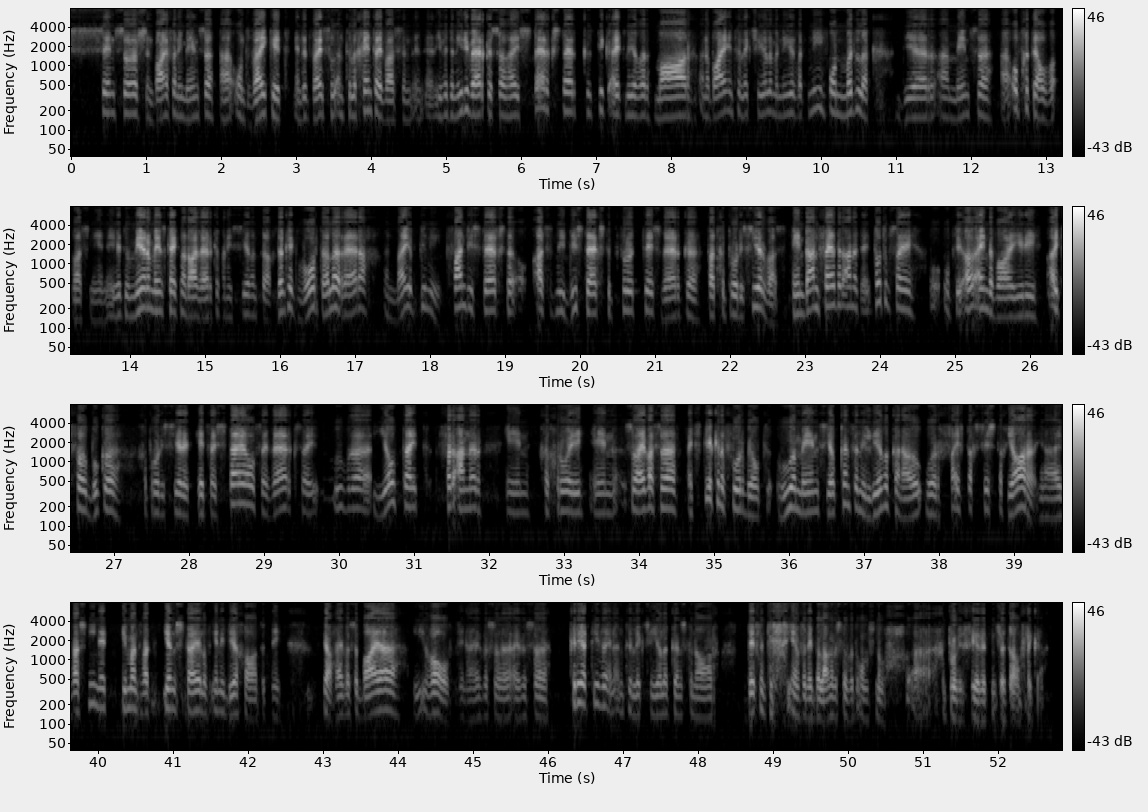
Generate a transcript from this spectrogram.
sensors en baie van die mense uh, ontwyk het en dit wys hoe intelligent hy was. En, en, en jy weet in hierdie werke sou hy sterk sterk kritiek uitlewer maar in 'n baie intellektuele manier wat nie onmiddellik deur uh, mense uh, opgetel was nie. En jy weet hoe meer mense kyk na daai werke van die 70 dink ek word hulle regtig in my opinie van die sterkste as dit nie die sterkste proteswerke wat geproduseer geproduseer was. En dan verder aan het tot op sy op die ou einde waar hy hierdie uitvou boeke geproduseer het, het sy styl, sy werk, sy oeuvre heeltyd verander en gegroei en so hy was 'n uitstekende voorbeeld hoe 'n mens jou kind in die lewe kan hou oor 50, 60 jare. You know, hy was nie net iemand wat een styl of een idee gehad het nie. Ja, hy was 'n baie evolved, you know, hy was 'n hy was 'n kreatiewe en intellektuele kunstenaar definitief een van die belangrikste wat ons nog uh, geproduseer het in Suid-Afrika.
